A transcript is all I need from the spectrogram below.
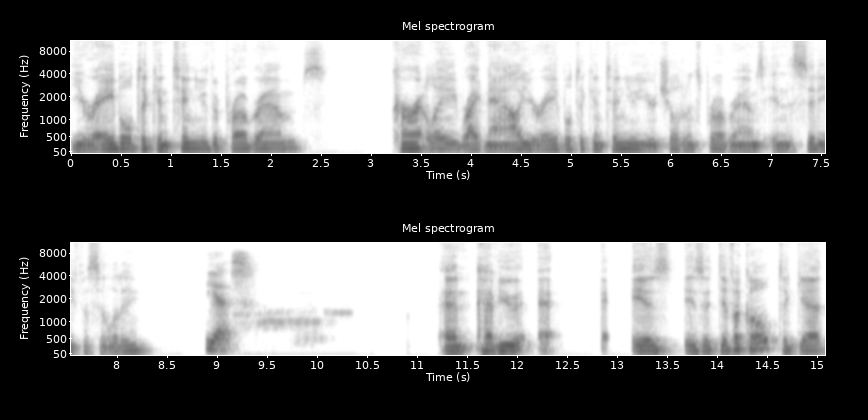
you're able to continue the programs currently, right now, you're able to continue your children's programs in the city facility? Yes. And have you, is, is it difficult to get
